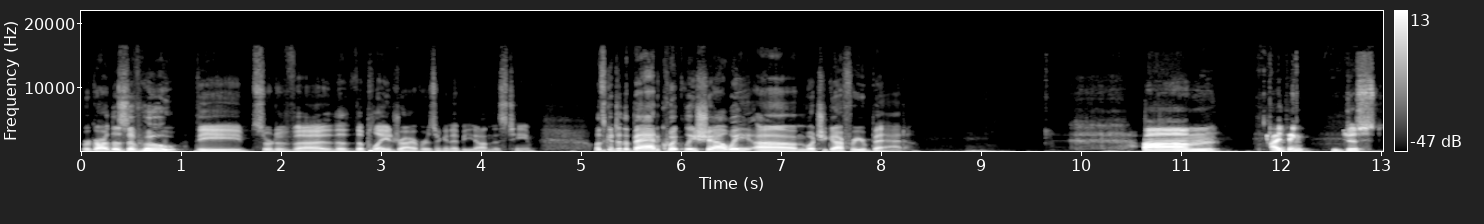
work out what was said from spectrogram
regardless of who the sort of uh, the the play drivers are going to be on this team. Let's get to the bad quickly, shall we? Um, what you got for your bad? Um, I think just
